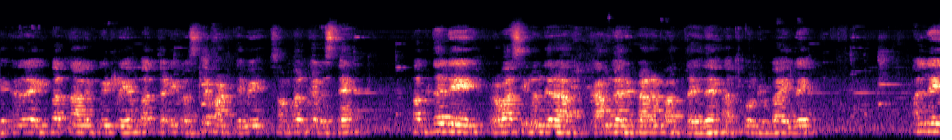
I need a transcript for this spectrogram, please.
ಯಾಕಂದ್ರೆ ಇಪ್ಪತ್ನಾಲ್ಕು ಮೀಟರ್ ಎಂಬತ್ತಡಿ ರಸ್ತೆ ಮಾಡ್ತೀವಿ, ಸಂಪರ್ಕ ರಸ್ತೆ. ಪಕ್ಕದಲ್ಲಿ ಪ್ರವಾಸಿ ಮಂದಿರ ಕಾಮಗಾರಿ ಪ್ರಾರಂಭ ಆಗ್ತಾ ಇದೆ, ಹತ್ತು ಕೋಟಿ ರೂಪಾಯಿ ಇದೆ. ಅಲ್ಲಿ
